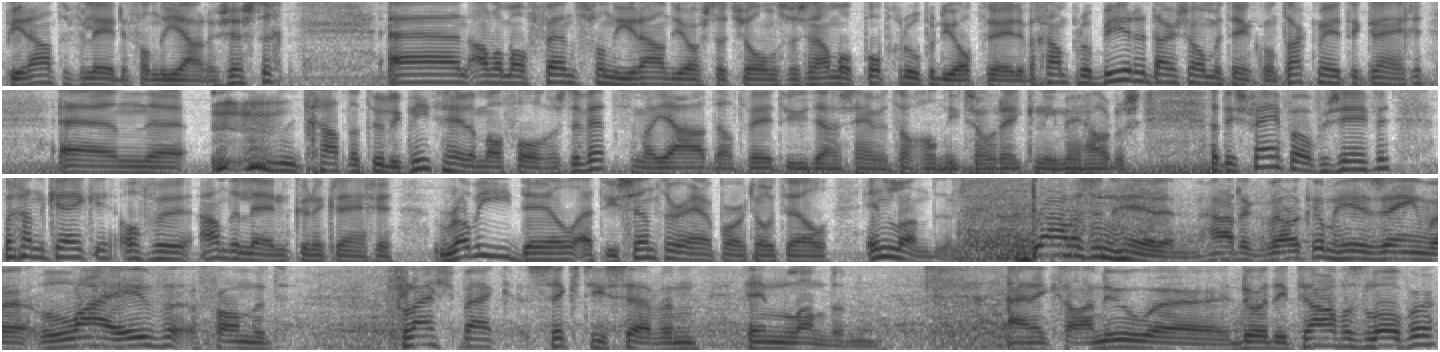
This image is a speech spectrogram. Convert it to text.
piratenverleden van de jaren 60. En allemaal fans van die radiostations. Er zijn allemaal popgroepen die optreden. We gaan proberen daar zo meteen contact mee te krijgen. En eh, het gaat natuurlijk niet helemaal volgens de wet. Maar ja, dat weet u, daar zijn we toch al niet zo'n rekening mee houders. Het is vijf over zeven. We gaan kijken of we aan de lijn kunnen krijgen Robbie Dale at the Center Airport Hotel in London. Dames en heren, hartelijk welkom. Hier zijn we live van het Flashback 67 in Londen. En ik ga nu eh, door die tafels lopen.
